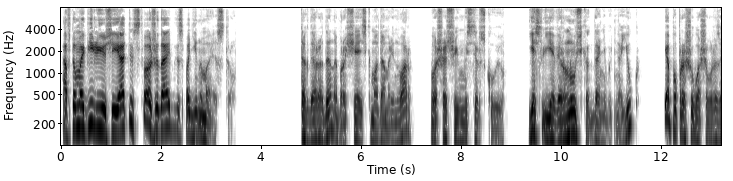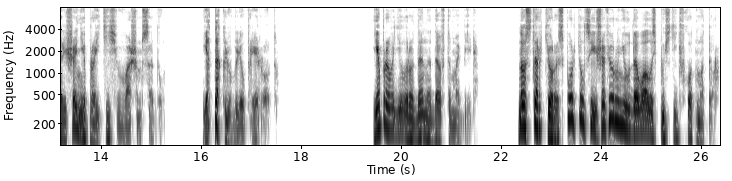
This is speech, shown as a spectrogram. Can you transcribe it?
Автомобиль ее сиятельства ожидает господина маэстро. Тогда Роден, обращаясь к мадам Ренуар, вошедшей в мастерскую, «Если я вернусь когда-нибудь на юг, я попрошу вашего разрешения пройтись в вашем саду. Я так люблю природу». Я проводил Родена до автомобиля. Но стартер испортился, и шоферу не удавалось пустить в ход мотор.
